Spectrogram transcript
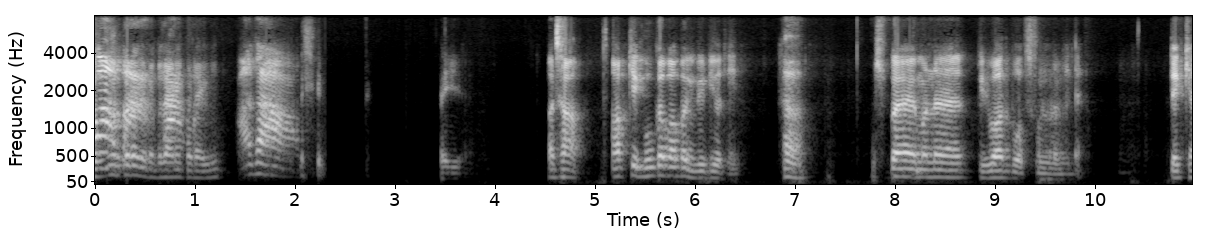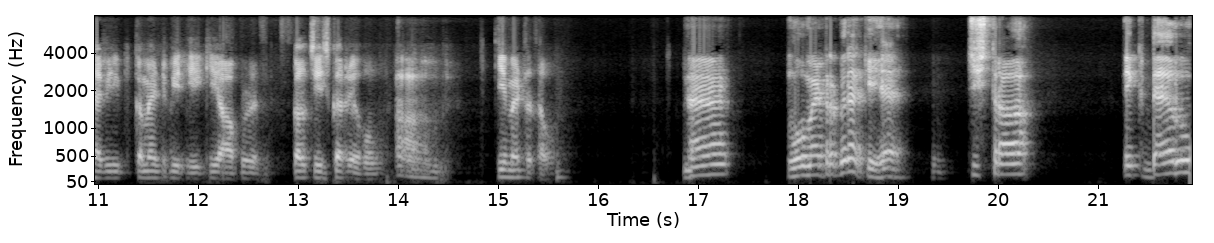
बतानी पड़ेगी आजा सही है अच्छा आपकी गूगा बाबा की वीडियो थी। हाँ। उस पर मैंने विवाद बहुत सुनने मिला देखा भी कमेंट भी थी कि आप गलत चीज़ कर रहे हो। ये मैटर था वो। हैं, वो मैटर पे रखी है। जिस तरह एक डैरू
